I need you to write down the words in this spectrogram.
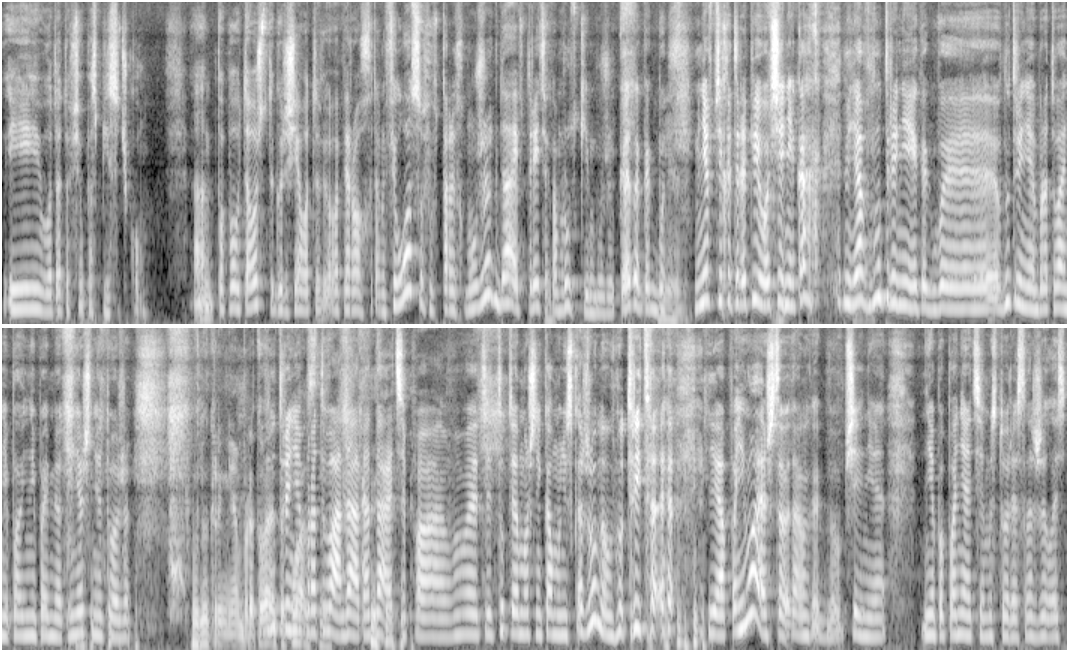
и вот это все по списочку. Э, по поводу того, что ты говоришь, я вот, во-первых, там философ, во-вторых, мужик, да, и в-третьих, там русский мужик. Это как бы mm-hmm. мне в психотерапии вообще никак, меня внутренние, как бы, внутренняя братва не, не поймет, внешняя тоже. Внутренняя братва, Внутренняя братва, да, да, да, типа, тут я, может, никому не скажу, но внутри-то я понимаю, что там как бы вообще не не по понятиям история сложилась.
